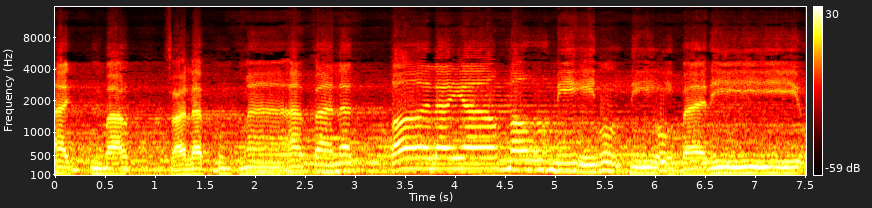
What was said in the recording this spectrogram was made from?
أكبر فلما أفلت قال يا قوم إني بريء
